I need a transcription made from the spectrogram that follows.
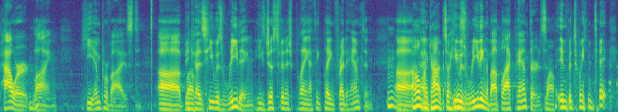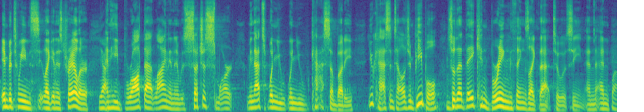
power Mm-hmm. line, he improvised uh, because he was reading. He's just finished playing, I think, playing Fred Hampton. Uh, Oh my God, So he was reading about Black Panthers Wow. in between, in between, like in his trailer, Yeah. and he brought that line, and it was such a smart. I mean, that's when you when you cast somebody, you cast intelligent people so Mm-hmm. that they can bring things like that to a scene, and and Wow.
